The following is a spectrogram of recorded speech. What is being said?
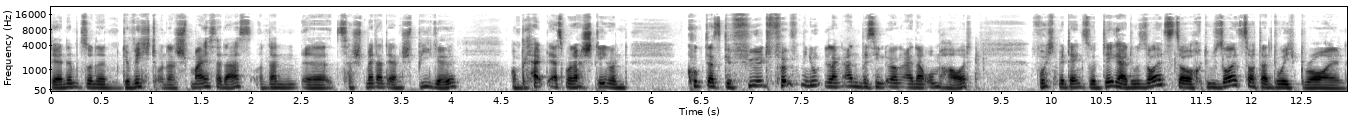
der nimmt so ein Gewicht und dann schmeißt er das und dann äh, zerschmettert er einen Spiegel und bleibt erstmal da stehen und guckt das gefühlt fünf Minuten lang an, bis ihn irgendeiner umhaut. Wo ich mir denke, so, Digga, du sollst doch, du sollst doch da durchbrawlen.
